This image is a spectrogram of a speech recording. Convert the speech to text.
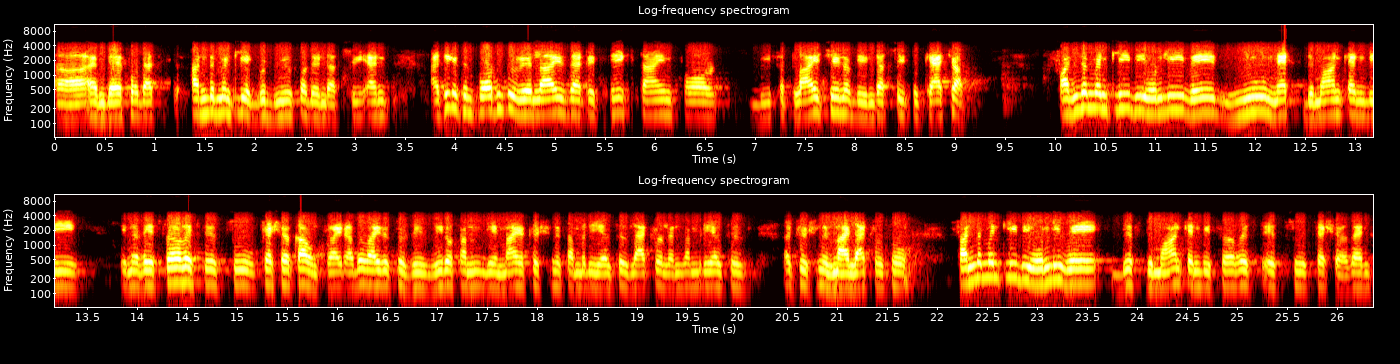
And therefore, that's fundamentally a good news for the industry. And I think it's important to realize that it takes time for the supply chain of the industry to catch up. Fundamentally, the only way new net demand can be, in a way, serviced is through fresh accounts, right? Otherwise, it's a zero sum game. My attrition is somebody else's lateral, and somebody else's attrition is my lateral. So fundamentally, the only way this demand can be serviced is through freshers. And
